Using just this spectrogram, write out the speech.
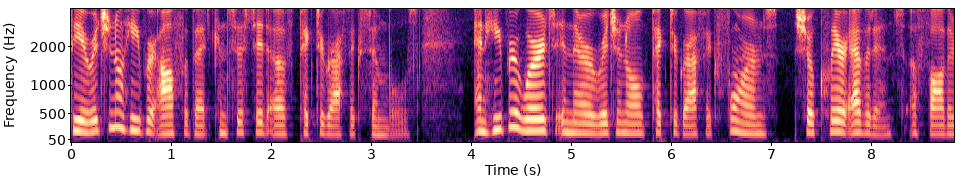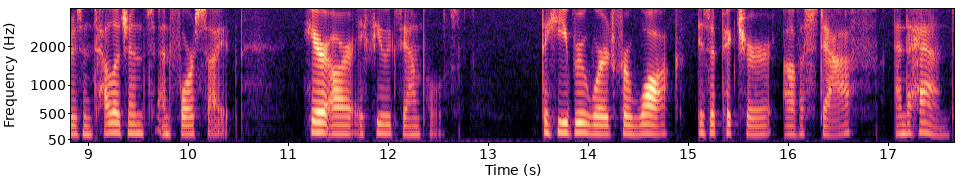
The original Hebrew alphabet consisted of pictographic symbols, and Hebrew words in their original pictographic forms show clear evidence of Father's intelligence and foresight. Here are a few examples. The Hebrew word for walk is a picture of a staff and a hand.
